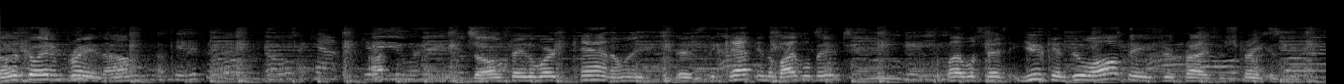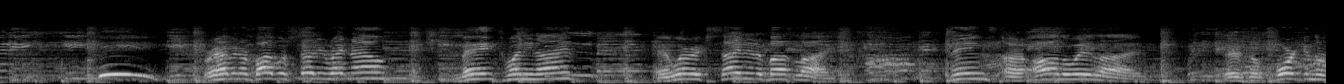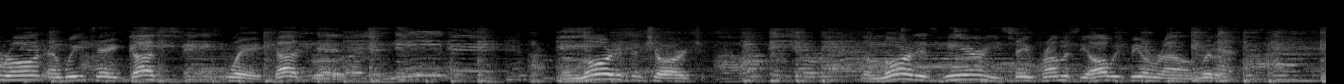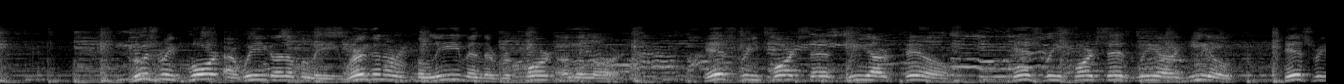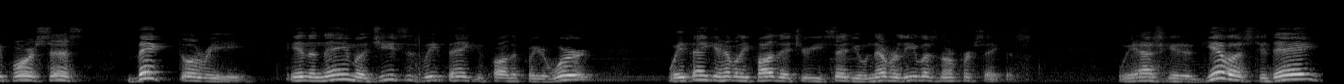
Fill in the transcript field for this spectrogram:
Well, let's go ahead and pray now. Okay, this is a, I can't get I- it. Don't say the word can. Only there's the can't in the Bible, babe. The Bible says you can do all things through Christ who strengthens you. We're having our Bible study right now, May 29th, and we're excited about life. Things are all the way live. There's a fork in the road, and we take God's way, God's road. The Lord is in charge. The Lord is here. He saved promise He always be around with us. Whose report are we going to believe? We're going to believe in the report of the Lord. His report says we are filled. His report says we are healed. His report says victory. In the name of Jesus, we thank you, Father, for your word. We thank you, Heavenly Father, that you said you'll never leave us nor forsake us. We ask you to give us today,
